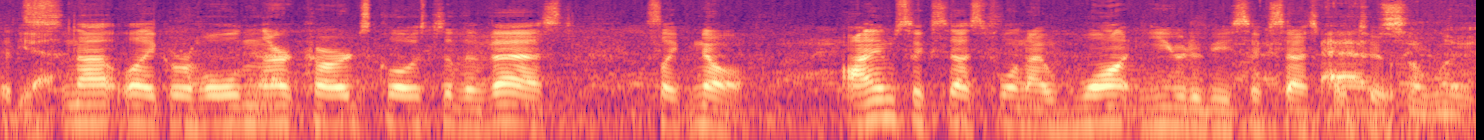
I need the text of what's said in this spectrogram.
It's Yeah. not like we're holding our cards close to the vest. It's like, no, I'm successful and I want you to be successful too. Absolutely.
